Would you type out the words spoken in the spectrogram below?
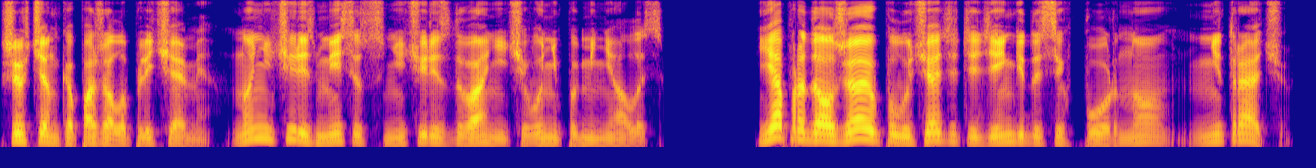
Шевченко пожала плечами. Но ни через месяц, ни через два ничего не поменялось. Я продолжаю получать эти деньги до сих пор, но не трачу.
